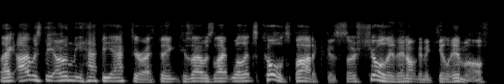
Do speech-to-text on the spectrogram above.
like I was the only happy actor I think because I was like, well, it's called Spartacus, so surely they're not going to kill him off.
